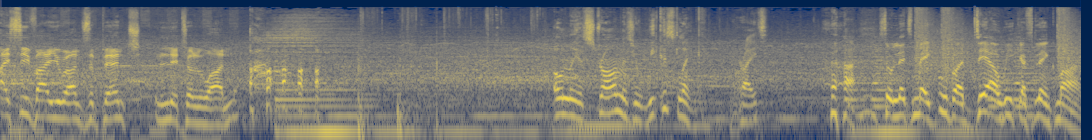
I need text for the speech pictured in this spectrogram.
I see why you were on the bench, little one. Only as strong as your weakest link, right? so let's make Uber their weakest link, man.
